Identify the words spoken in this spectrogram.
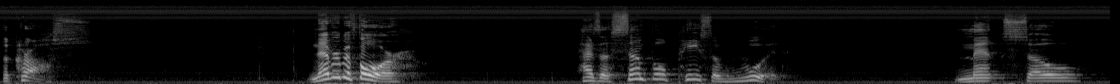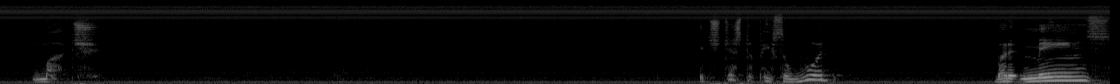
the cross. Never before has a simple piece of wood meant so much. It's just a piece of wood, but it means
